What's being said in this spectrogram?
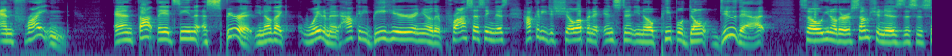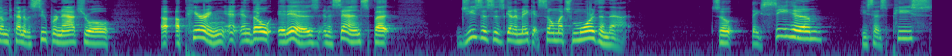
and frightened and thought they had seen a spirit. You know, like, wait a minute, how could he be here? And, you know, they're processing this. How could he just show up in an instant? You know, people don't do that. So, you know, their assumption is this is some kind of a supernatural uh, appearing. And, and though it is, in a sense, but Jesus is going to make it so much more than that. So they see him, he says, Peace,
